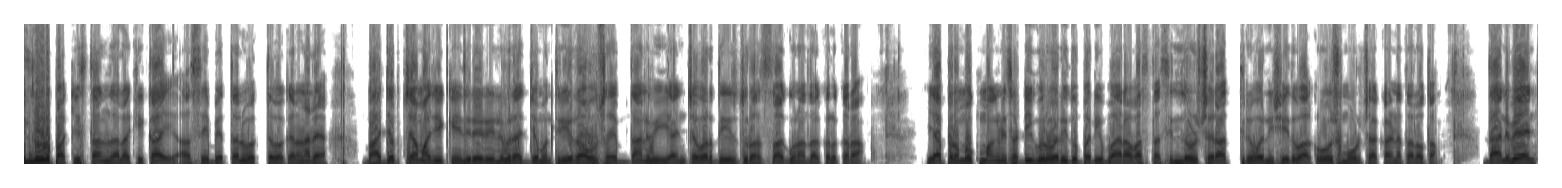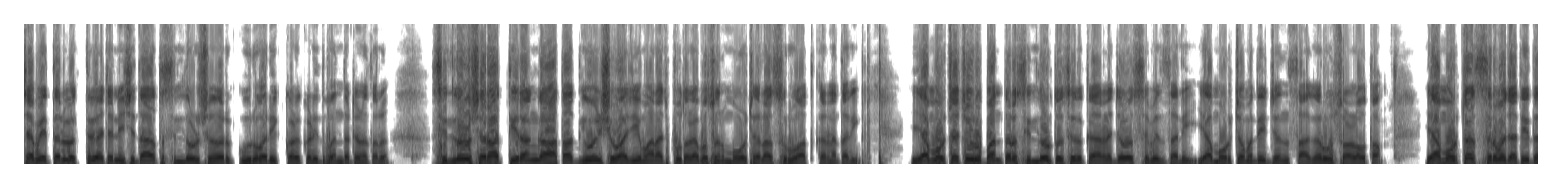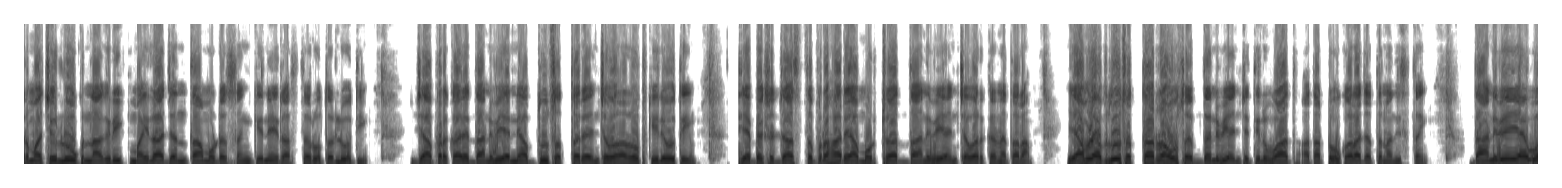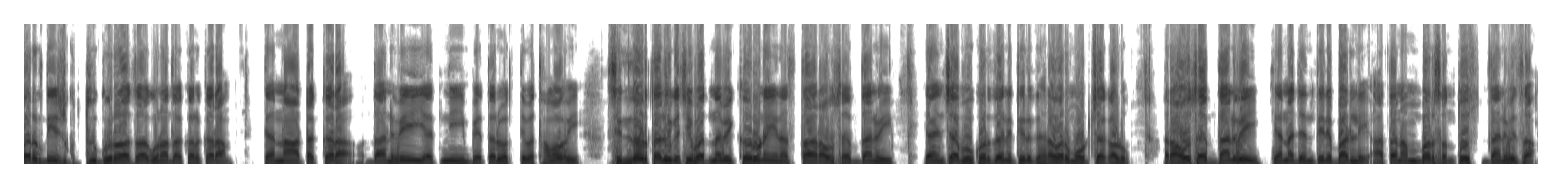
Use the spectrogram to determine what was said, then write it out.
सिल्लोड पाकिस्तान झाला की काय असे बेताल वक्तव्य करणाऱ्या भाजपच्या माजी केंद्रीय रेल्वे राज्यमंत्री रावसाहेब दानवे यांच्यावर देशद्रोहाचा गुन्हा दाखल करा. या प्रमुख मागणीसाठी गुरुवारी दुपारी बारा वाजता सिल्लोड शहरात तीव्र निषेध व आक्रोश मोर्चा काढण्यात आला होता. दानवे यांच्या बेतल वक्तव्याच्या निषेधार्थ सिल्लोड शहर गुरुवारी कडकडीत बंद ठेवण्यात आलं. सिल्लोड शहरात तिरंगा हातात घेऊन शिवाजी महाराज पुतळ्यापासून मोर्चाला सुरुवात करण्यात आली. या मोर्चाचे रूपांतर सिल्लोड तहसील कार्यालयाजवळ सभेत झाले. या मोर्चामध्ये जनसागर उसळला होता. या मोर्चात सर्व जाती धर्माचे लोक नागरिक महिला जनता मोठ्या संख्येने रस्त्यावर उतरली होती. ज्या प्रकारे दानवे यांनी अब्दुल सत्तार यांच्यावर आरोप केले होते त्यापेक्षा जास्त प्रहार या मोर्चात दानवे यांच्यावर करण्यात आला. यामुळे अब्दुल सत्तार रावसाहेब दानवे यांच्यातील वाद आता टोकाला जाताना दिसत आहे दानवे यावर देशगुराचा गुन्हा दाखल करा. त्यांना अटक करा. दानवे यांनी बेताल वक्तव्य थांबावे सिल्लोड तालुक्याची बदनामी करू नये नसता रावसाहेब दानवे यांच्या भोकरदन येथील घरावर मोर्चा काढू. रावसाहेब दानवे यांना जनतेने पाडले. आता नंबर संतोष दानवेचा.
